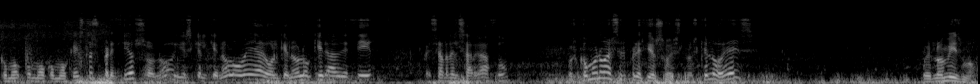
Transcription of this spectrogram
Como, como, como que esto es precioso, ¿no? Y es que el que no lo vea o el que no lo quiera decir, pesar del sargazo, pues ¿cómo no va a ser precioso esto? Es que lo es. Pues lo mismo.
